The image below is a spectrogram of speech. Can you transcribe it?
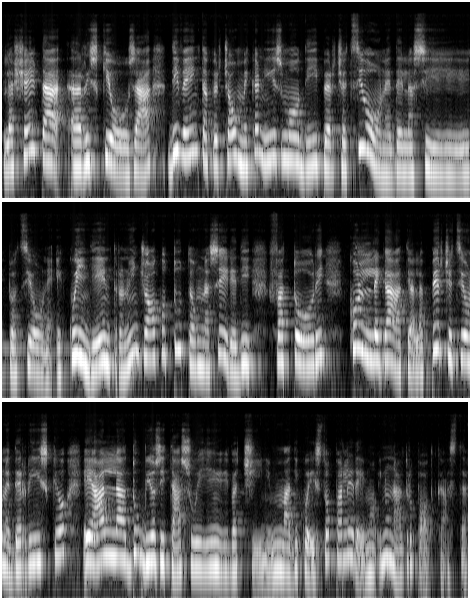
la scelta eh, rischiosa diventa perciò un meccanismo di percezione della situazione e quindi entrano in gioco tutta una serie di fattori collegati alla percezione del rischio e alla dubbiosità sui vaccini, ma di questo parleremo in un altro podcast.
